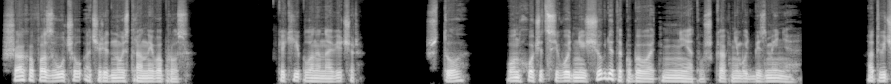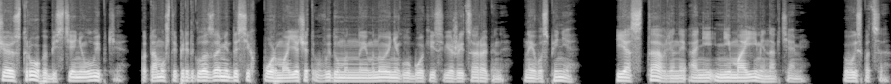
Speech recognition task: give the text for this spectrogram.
Шахов озвучил очередной странный вопрос. «Какие планы на вечер?» «Что? Он хочет сегодня еще где-то побывать? Нет уж, как-нибудь без меня». Отвечаю строго, без тени улыбки, потому что перед глазами до сих пор маячат выдуманные мною неглубокие свежие царапины на его спине. И оставлены они не моими ногтями. Выспаться.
